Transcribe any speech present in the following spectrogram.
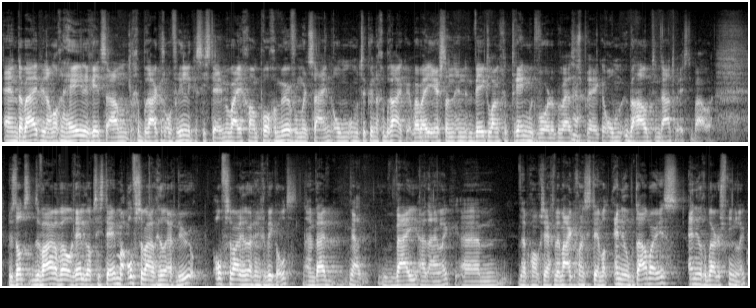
En daarbij heb je dan nog een hele rits aan gebruikersonvriendelijke systemen waar je gewoon programmeur voor moet zijn om, om het te kunnen gebruiken. Waarbij je eerst een, een week lang getraind moet worden, bij wijze van spreken, om überhaupt een database te bouwen. Dus dat, er waren wel redelijk wat systemen, maar of ze waren heel erg duur, of ze waren heel erg ingewikkeld. En wij, ja, wij uiteindelijk, we hebben gewoon gezegd, we maken gewoon een systeem wat en heel betaalbaar is en heel gebruikersvriendelijk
